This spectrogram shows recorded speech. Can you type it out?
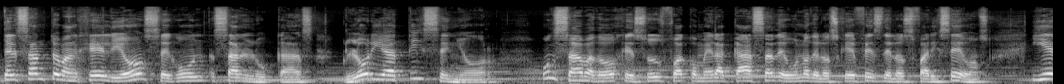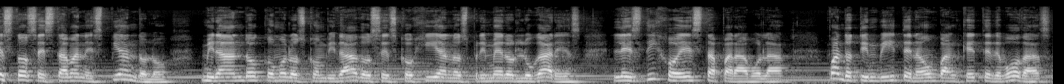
del Santo Evangelio según San Lucas. Gloria a ti, Señor. Un sábado Jesús fue a comer a casa de uno de los jefes de los fariseos, y estos estaban espiándolo, mirando cómo los convidados escogían los primeros lugares. Les dijo esta parábola. Cuando te inviten a un banquete de bodas,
